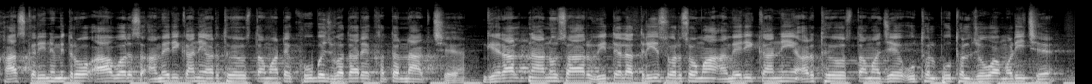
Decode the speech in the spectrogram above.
ખાસ કરીને મિત્રો, આ વર્ષ અમેરિકાની અર્થવ્યવસ્થા માટે ખૂબ જ વધારે ખતરનાક છે. ગેરાલ્ટના અનુસાર વીતેલા ત્રીસ વર્ષોમાં અમેરિકાની અર્થવ્યવસ્થામાં જે ઉથલપુથલ જોવા મળી છે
